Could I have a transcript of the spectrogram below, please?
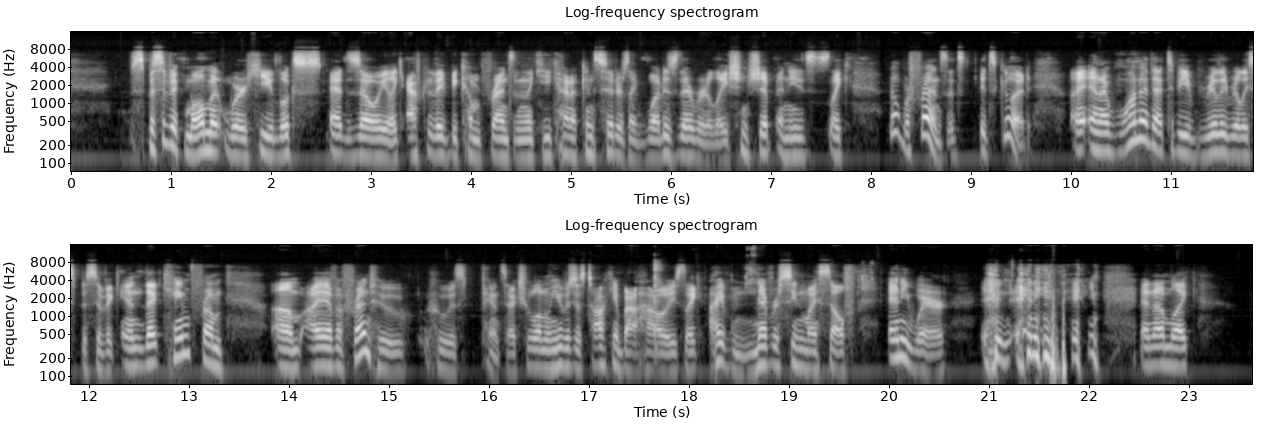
specific moment where he looks at Zoe like after they've become friends and like he kind of considers like what is their relationship and he's like no we're friends. It's it's good. And I wanted that to be really really specific and that came from um, I have a friend who who is pansexual and he was just talking about how he's like I've never seen myself anywhere in anything and I'm like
